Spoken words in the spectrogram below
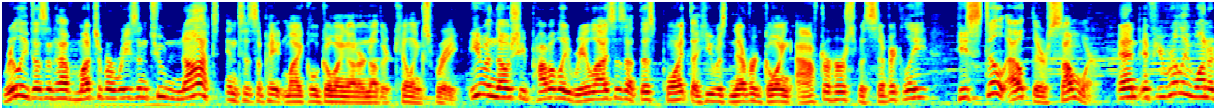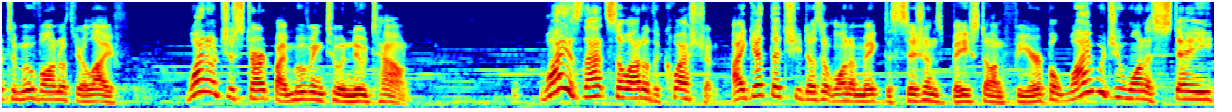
really doesn't have much of a reason to not anticipate Michael going on another killing spree. Even though she probably realizes at this point that he was never going after her specifically, he's still out there somewhere. And if you really wanted to move on with your life, why don't you start by moving to a new town? Why is that so out of the question? I get that she doesn't want to make decisions based on fear, but why would you want to stay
